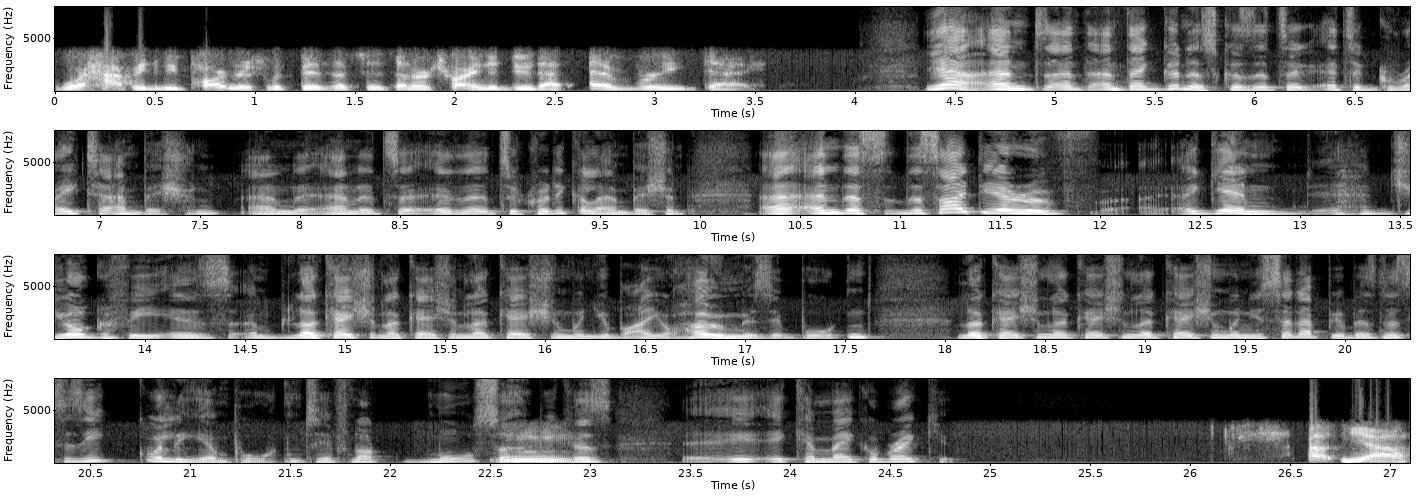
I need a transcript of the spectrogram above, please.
we're happy to be partners with businesses that are trying to do that every day. Yeah, and and, and thank goodness because it's a it's a great ambition and and it's a it's a critical ambition, uh, and this this idea of again geography is um, location location location when you buy your home is important, location location location when you set up your business is equally important if not more so mm. because it, it, can make or break you. Uh, yeah,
